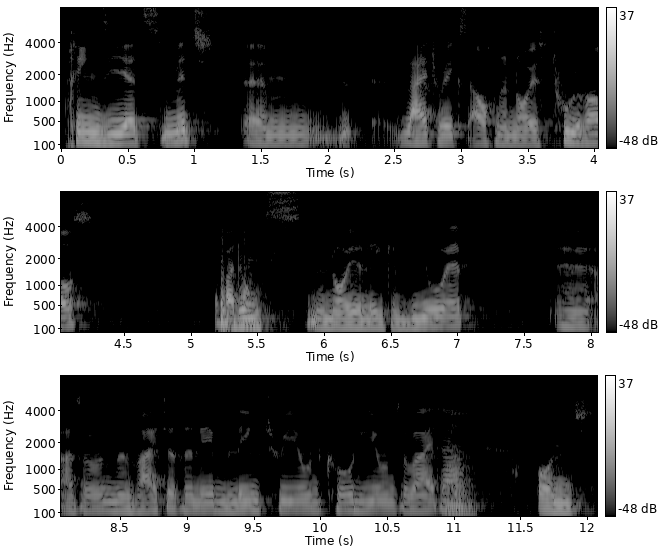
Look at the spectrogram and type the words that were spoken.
bringen sie jetzt mit ähm, Lightrix auch ein neues Tool raus. Badumts, eine neue Link in Bio-App, äh, also eine weitere neben Linktree und Koji und so weiter. Mhm. Und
